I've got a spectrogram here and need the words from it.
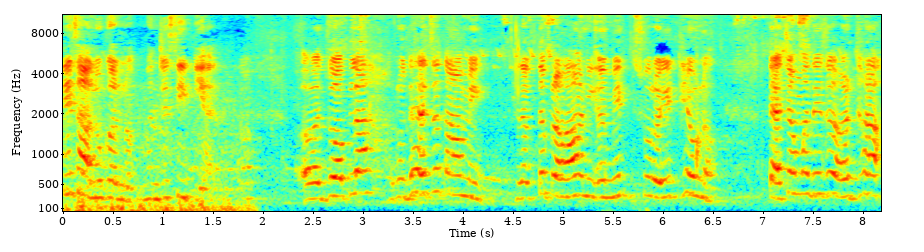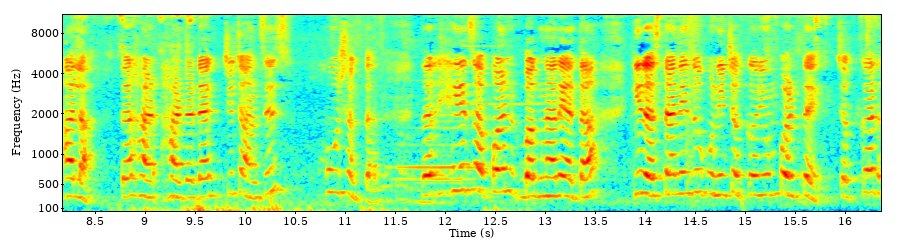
ते चालू करणं म्हणजे सी पी आर जो आपला हृदयाचं काम आहे रक्तप्रवाह नियमित सुरळीत ठेवणं त्याच्यामध्ये जर अडथळा आला तर हार्ट अटॅकचे चान्सेस होऊ शकतात. तर हेच आपण बघणार आहे आता की रस्त्याने जो कुणी चक्कर येऊन पडतंय चक्कर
